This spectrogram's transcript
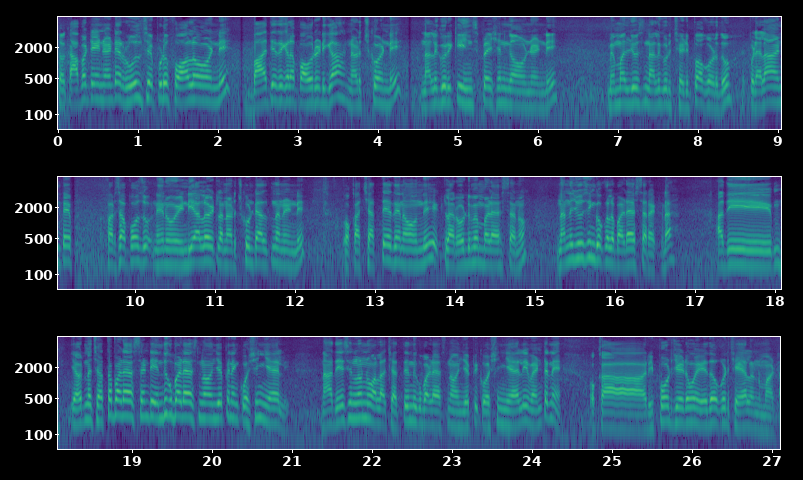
సో కాబట్టి ఏంటంటే రూల్స్ ఎప్పుడు ఫాలో అవ్వండి. బాధ్యత గల పౌరుడిగా నడుచుకోండి. నలుగురికి ఇన్స్పిరేషన్గా ఉండండి. మిమ్మల్ని చూసి నలుగురు చెడిపోకూడదు. ఇప్పుడు ఎలా అంటే ఫర్ సపోజ్ నేను ఇండియాలో ఇట్లా నడుచుకుంటూ వెళ్తున్నానండి. ఒక చెత్త ఏదైనా ఉంది ఇట్లా రోడ్డు మేము పడేస్తాను. నన్ను చూసి ఇంకొకరు పడేస్తారు అక్కడ. అది ఎవరిన చెత్త పడేస్తుంటే ఎందుకు పడేస్తున్నావు అని చెప్పి నేను క్వశ్చన్ చేయాలి. నా దేశంలో నువ్వు అలా చెత్త ఎందుకు పడేస్తున్నావు అని చెప్పి క్వశ్చన్ చేయాలి. వెంటనే ఒక రిపోర్ట్ చేయడం ఏదో ఒకటి చేయాలన్నమాట.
